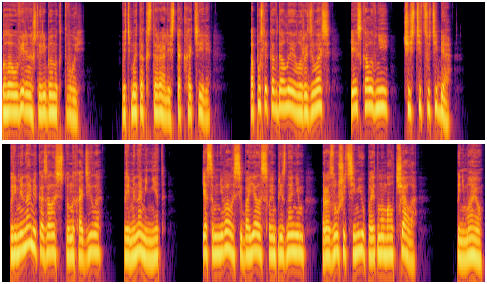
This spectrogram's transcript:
была уверена, что ребенок твой. Ведь мы так старались, так хотели. А после, когда Лейла родилась, я искала в ней частицу тебя. Временами казалось, что находила, временами нет. Я сомневалась и боялась своим признанием разрушить семью, поэтому молчала. Понимаю,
